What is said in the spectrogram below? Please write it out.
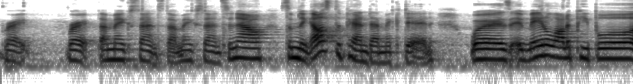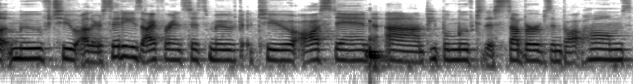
Right. Right, that makes sense. That makes sense. And now, something else the pandemic did was it made a lot of people move to other cities. I, for instance, moved to Austin. Um, people moved to the suburbs and bought homes.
